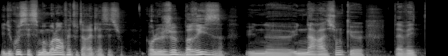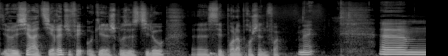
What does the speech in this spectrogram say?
Et du coup, c'est ce moment-là, en fait, où tu arrêtes la session. Quand le jeu brise une, une narration que tu avais réussi à tirer, tu fais Ok, là, je pose le stylo, euh, c'est pour la prochaine fois. Ouais. Euh,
